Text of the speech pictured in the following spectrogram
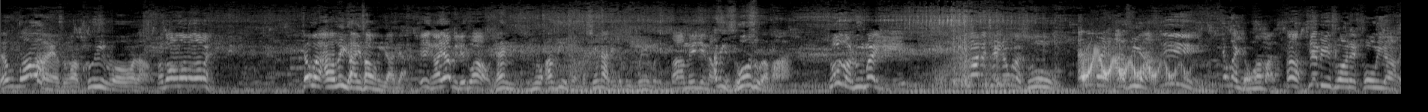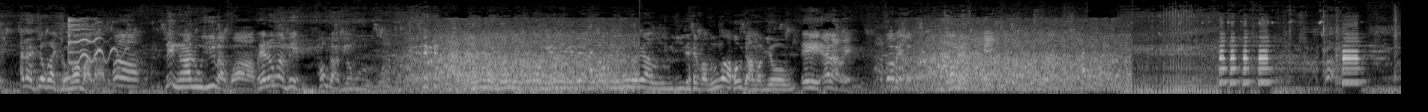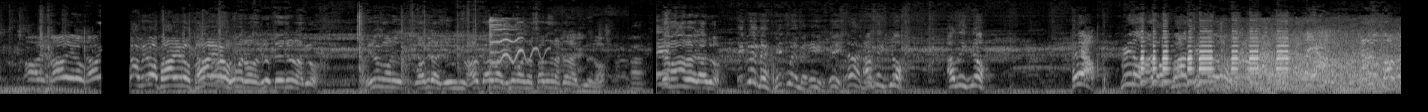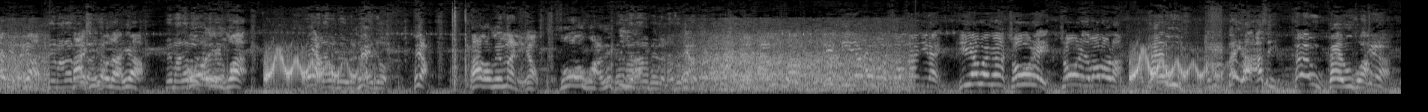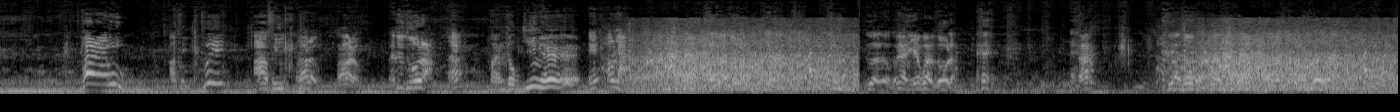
လုံးသွားပါမယ်ဆိုမှခူးပေါ်မလားမသွားမသွားမသွားမယ်ကျောက်ကအာသိထိုင်းဆောင်နေတာဗျအေးငါရောက်ပြီလေသွားအောင်လမ်းညိုအာသိဆိုမရှင်းတာတွေတခုမင်းမလို့ဘာမေးချင်တာအဲ့ဒီဇိုးဆိုတာပါသိုးဆိုလူမိုက်လေငါတစ်ချိန်တော့ကသိုးအဲ့ဒါအာသိရအေးကျောက်ကယုံရ မှာလားဟာဖြစ်ပြီးဆိုတာနဲ့ထိုးရမယ်အဲ့ဒါကျောက်ကယုံရမှာလားဟာမင်းငါလူကြီးပါကွာဘယ်တော့မှမင်းဟုတ်တာပြောဘူးလို့ပြောတယ်ယုံမယုံနေတော့ငယ်ငယ်ကလေးကတော့မြင်လို့ရလူကြီးတယ်ဘာဘူးမှဟုတ်တာမပြောဘူးအေးအဲ့ဒါပဲသွားမယ်လို့သွားမယ်အေးဟာလေဟာလေတော့ဒါမင်းတို့ဘာလေတော့ဘာလေတော့ဘာမှတော့မင်းတို့တေးကြလို့လားပြောမင်းတို့ကောင်တွေသွားပြီးတော့ရင်းပြီးဟာကားကမင်းတို့ကောင်တွေဆောက်နေတာတက်လာကြည့်ရနော်အဲမလားပဲဒါပြောအေးတွေ့မယ်မင်းတွေ့မယ်အေးအေးအဲ့ဒါအာသိပြောအာသိပြော ဟဲ့မင်းတို့အတော့ဘာဖြစ်လို့ဟဲ့ဘာလို့ဘာလဲဟဲ့ဘာရှိလို့လားဟဲ့ခဲမလားဟိုးလေကွာဟဲ့လားဟဲ့လားပြောဟဲ့ဘာကောင်ကမှန်နေရောက်ဇိုးကွာပဲခဲသိမရလားဟဲ့လားနောက်ဆုံးအဲ့ဒါဒီဒီရောက်တော့စောင်းတန်းကြည့်လိုက်ဒီရောက်ကချိုးတယ်ချိုးတယ်သဘောပေါက်လားဖဲဦးအဲ့ဒါအာသိဖဲဦးဖဲ ဦးကွာရှင်းလားဖဲဦးအာသိထွေးအာဖီဘာလို့ဘာလို့ဘယ်သူသိုးလားဟမ်ပန်တုံကြီးနေအေးဟုတ်လားသူကဆိုခင်ဗျာဒီရက်ခွက်သိုးလားဟမ်ဒီကဇိုးပါဒီကဇိုး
